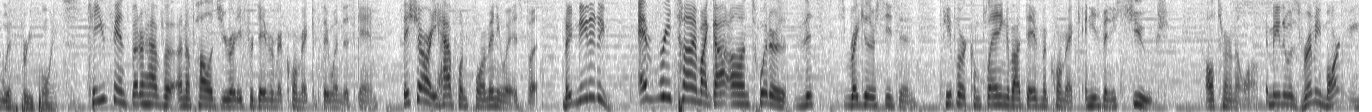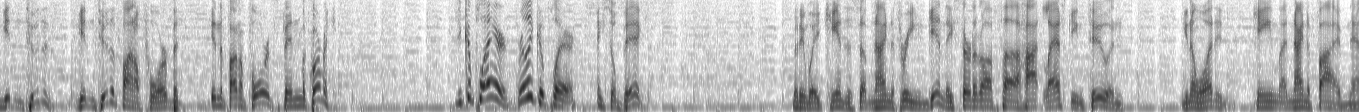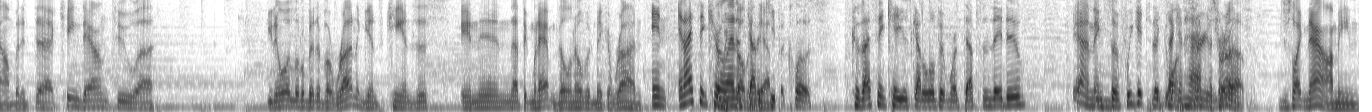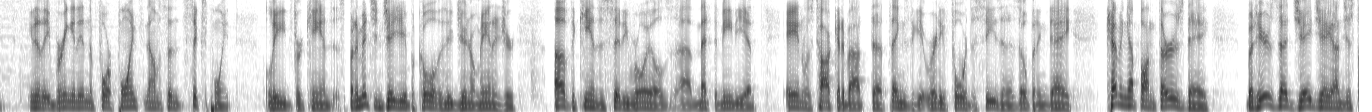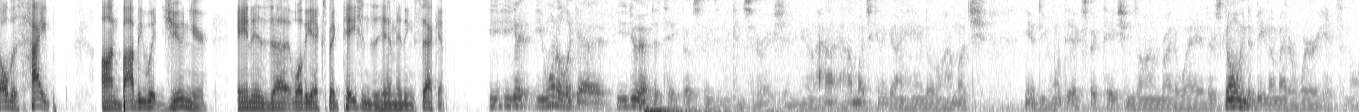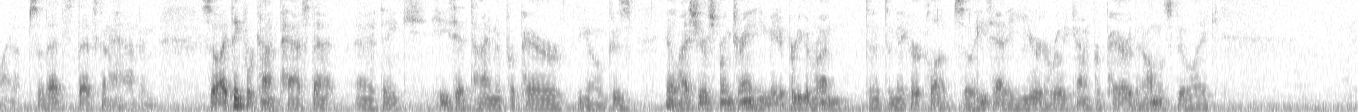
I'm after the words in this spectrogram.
with three points. KU fans better have a, an apology ready for David McCormack if they win this game. They should already have one for him, anyways. But they needed him. Every time I got on Twitter this regular season, people are complaining about Dave McCormack, and he's been huge all tournament long. I mean, it was Remy Martin getting to the getting to the Final Four, but in the Final Four, it's been McCormack. He's a good player, really good player. He's so big. But anyway, Kansas up nine to three. Again, they started off uh, hot last game too, and you know what? It came uh, nine to five now, but it uh, came down to uh, you know a little bit of a run against Kansas, and then nothing would happen. Villanova would make a run, and and I think Carolina's got to keep it close because I think KU's got a little bit more depth than they do. Yeah, and, and so if we get to the second half and they're runs, up, just like now, I mean, you know, they bring it in the four points, and all of a sudden it's six point lead for Kansas. But I mentioned JJ Picollo, the new general manager of the Kansas City Royals, uh, met the media and was talking about uh, things to get ready for the season as opening day coming up on Thursday. But here's uh, JJ on just all this hype on Bobby Witt Jr. and his uh, well, the expectations of him hitting second. You, you get you want to look at it. You do have to take those things into consideration. You know, how, how much can a guy handle? How much you know, do you want the expectations on him right away? There's going to be no matter where he hits in the lineup. So that's that's going to happen. So I think we're kind of past that, and I think he's had time to prepare. You know, because you know last year spring training he made a pretty good run to to make our club. So he's had a year to really kind of prepare. That I almost feel like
